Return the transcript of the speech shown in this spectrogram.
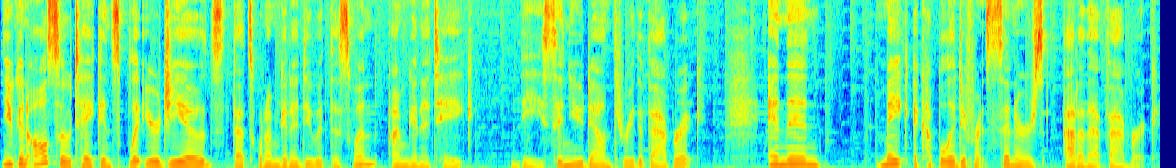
You can also take and split your geodes. That's what I'm going to do with this one. I'm going to take the sinew down through the fabric and then make a couple of different centers out of that fabric.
